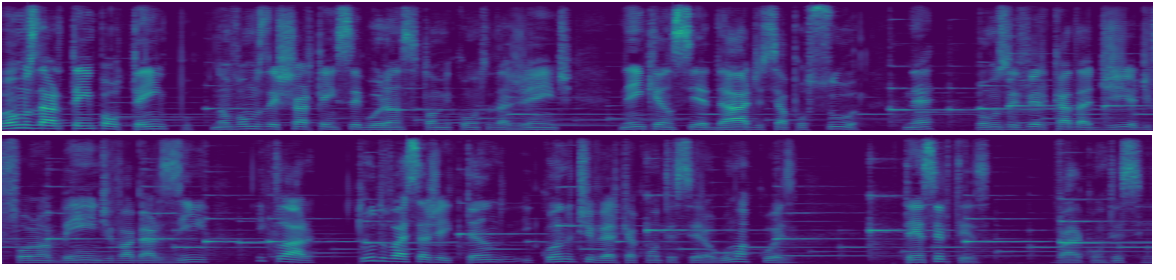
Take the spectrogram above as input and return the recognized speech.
Vamos dar tempo ao tempo, não vamos deixar que a insegurança tome conta da gente, nem que a ansiedade se apossua, né? Vamos viver cada dia de forma bem devagarzinho e claro, tudo vai se ajeitando e quando tiver que acontecer alguma coisa, tenha certeza, vai acontecer.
